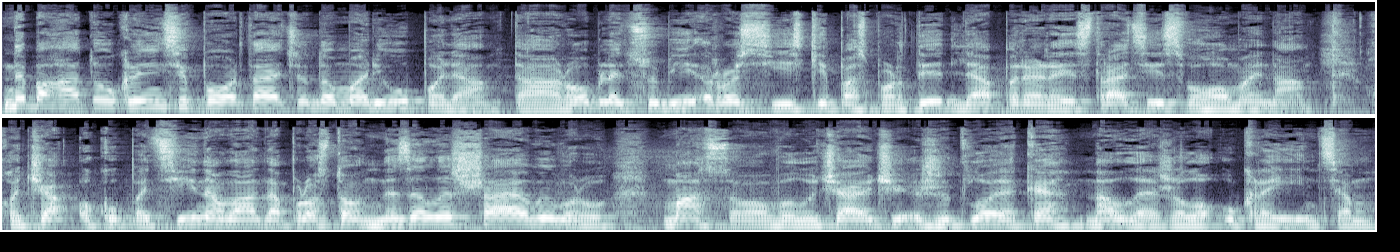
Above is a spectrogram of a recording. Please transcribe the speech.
Небагато українців повертаються до Маріуполя та роблять собі російські паспорти для перереєстрації свого майна. Хоча окупаційна влада просто не залишає вибору, масово вилучаючи житло, яке належало українцям.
